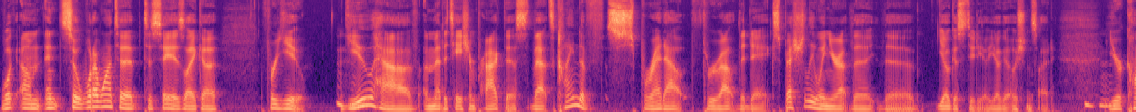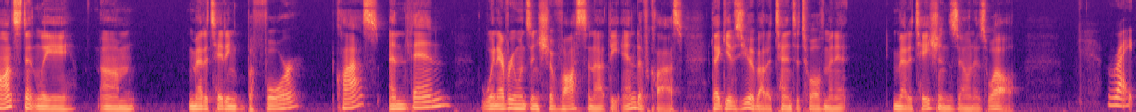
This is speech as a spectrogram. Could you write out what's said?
What um and so what I want to to say is like uh for you, you have a meditation practice that's kind of spread out throughout the day, especially when you're at the the yoga studio, Yoga Oceanside. You're constantly um, meditating before class, and then when everyone's in shavasana at the end of class, that gives you about a 10 to 12 minute meditation zone as well. Right.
